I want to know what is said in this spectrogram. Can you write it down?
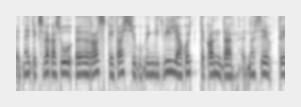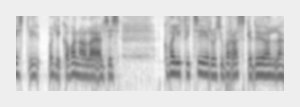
et näiteks väga suu-, äh, raskeid asju, kui mingeid viljakotte kanda, et noh, see tõesti oli ka vanal ajal siis, kvalifitseerus juba raske töö alla.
